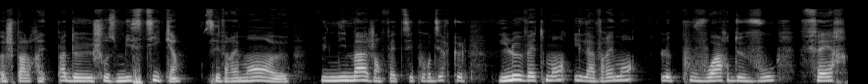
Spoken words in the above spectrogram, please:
euh, je parlerai pas de choses mystiques. Hein. C'est vraiment euh, une image en fait. C'est pour dire que le vêtement, il a vraiment le pouvoir de vous faire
